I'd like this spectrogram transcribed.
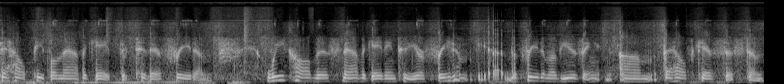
to help people navigate th- to their freedom. We call this navigating to your freedom, the freedom of using um, the healthcare system.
